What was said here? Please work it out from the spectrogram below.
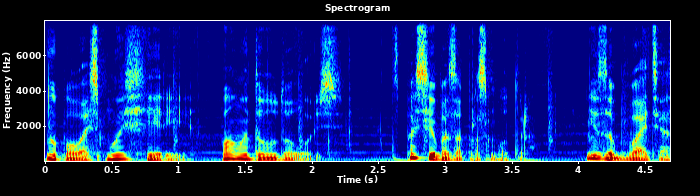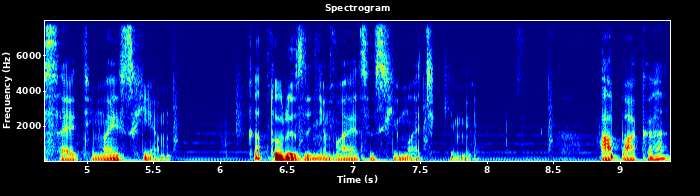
Но по восьмой серии вам это удалось. Спасибо за просмотр. Не забывайте о сайте MySchem, который занимается схематиками. А пока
